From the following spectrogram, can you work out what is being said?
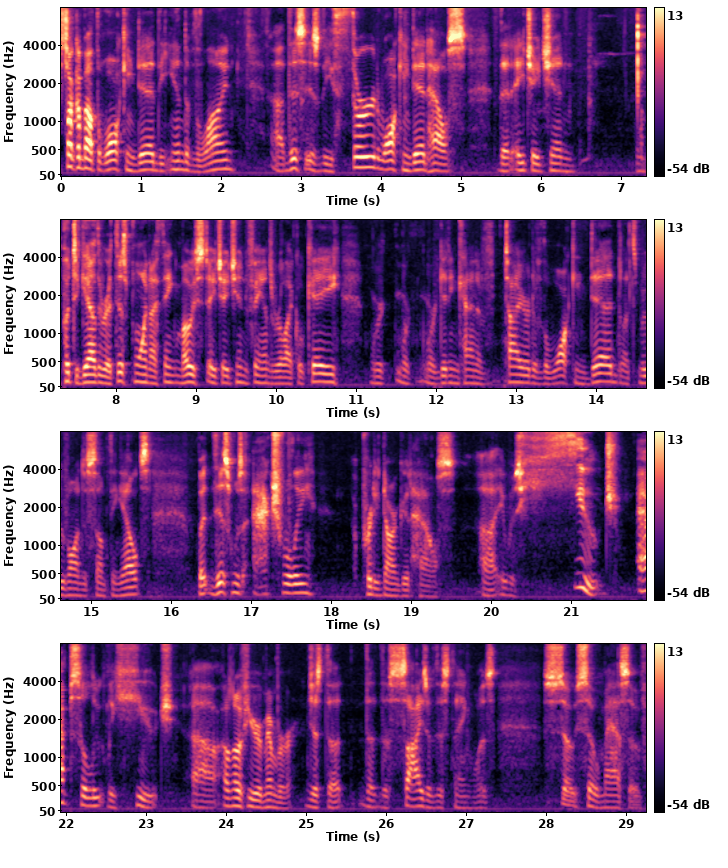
let's talk about The Walking Dead, the end of the line. Uh, this is the third Walking Dead house that HHN put together. At this point, I think most HHN fans were like, okay, we're, we're, we're getting kind of tired of The Walking Dead. Let's move on to something else. But this was actually a pretty darn good house. Uh, it was huge, absolutely huge. Uh, I don't know if you remember, just the, the, the size of this thing was so, so massive.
